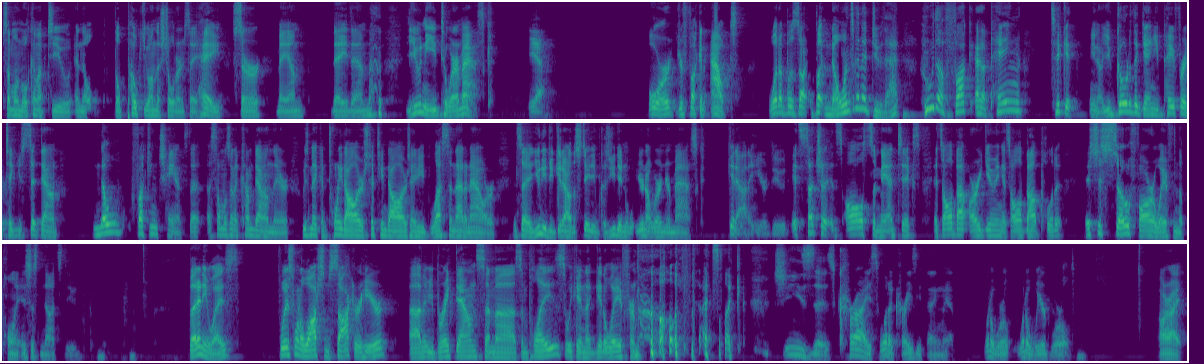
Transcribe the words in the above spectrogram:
Someone will come up to you and they'll they'll poke you on the shoulder and say, "Hey, sir, ma'am, they, them, you need to wear a mask, yeah. or you're fucking out." What a bizarre! But no one's gonna do that. Who the fuck at a paying ticket? You know, you go to the game, you pay for a ticket, you sit down. No fucking chance that uh, someone's gonna come down there who's making twenty dollars, fifteen dollars, maybe less than that an hour, and say you need to get out of the stadium because you didn't, you're not wearing your mask. Get out of here, dude. It's such a, it's all semantics. It's all about arguing. It's all about political. It's just so far away from the point. It's just nuts, dude. But anyways, if we just want to watch some soccer here, uh, maybe break down some uh, some plays, we can uh, get away from all of that. It's like Jesus Christ, what a crazy thing, man. What a world, what a weird world. All right,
